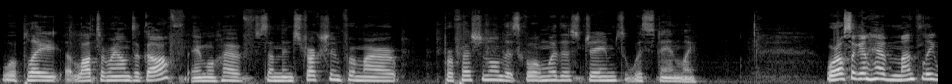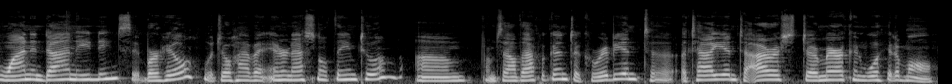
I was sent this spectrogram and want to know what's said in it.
We'll play lots of rounds of golf, and we'll have some instruction from our professional that's going with us, James Winstanley. We're also going to have monthly wine and dine evenings at Burhill, which will have an international theme to them, um, from South African to Caribbean to Italian to Irish to American. We'll hit them all.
